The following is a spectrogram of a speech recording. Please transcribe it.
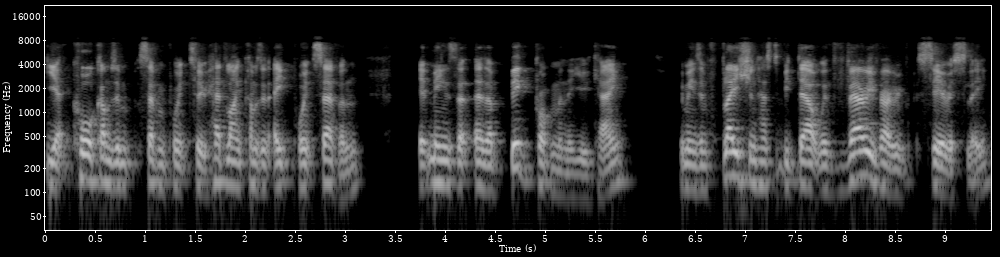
yeah, core comes in 7.2, headline comes in 8.7, it means that there's a big problem in the UK. It means inflation has to be dealt with very, very seriously.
